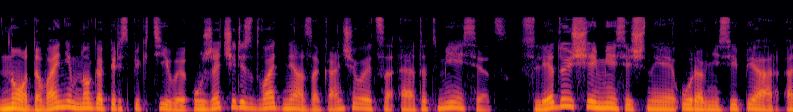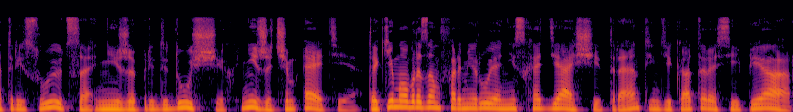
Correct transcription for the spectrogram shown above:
Но давай немного перспективы. Уже через два дня заканчивается этот месяц. Следующие месячные уровни CPR отрисуются ниже предыдущих, ниже, чем эти. Таким образом, формируя нисходящий тренд индикатора CPR,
